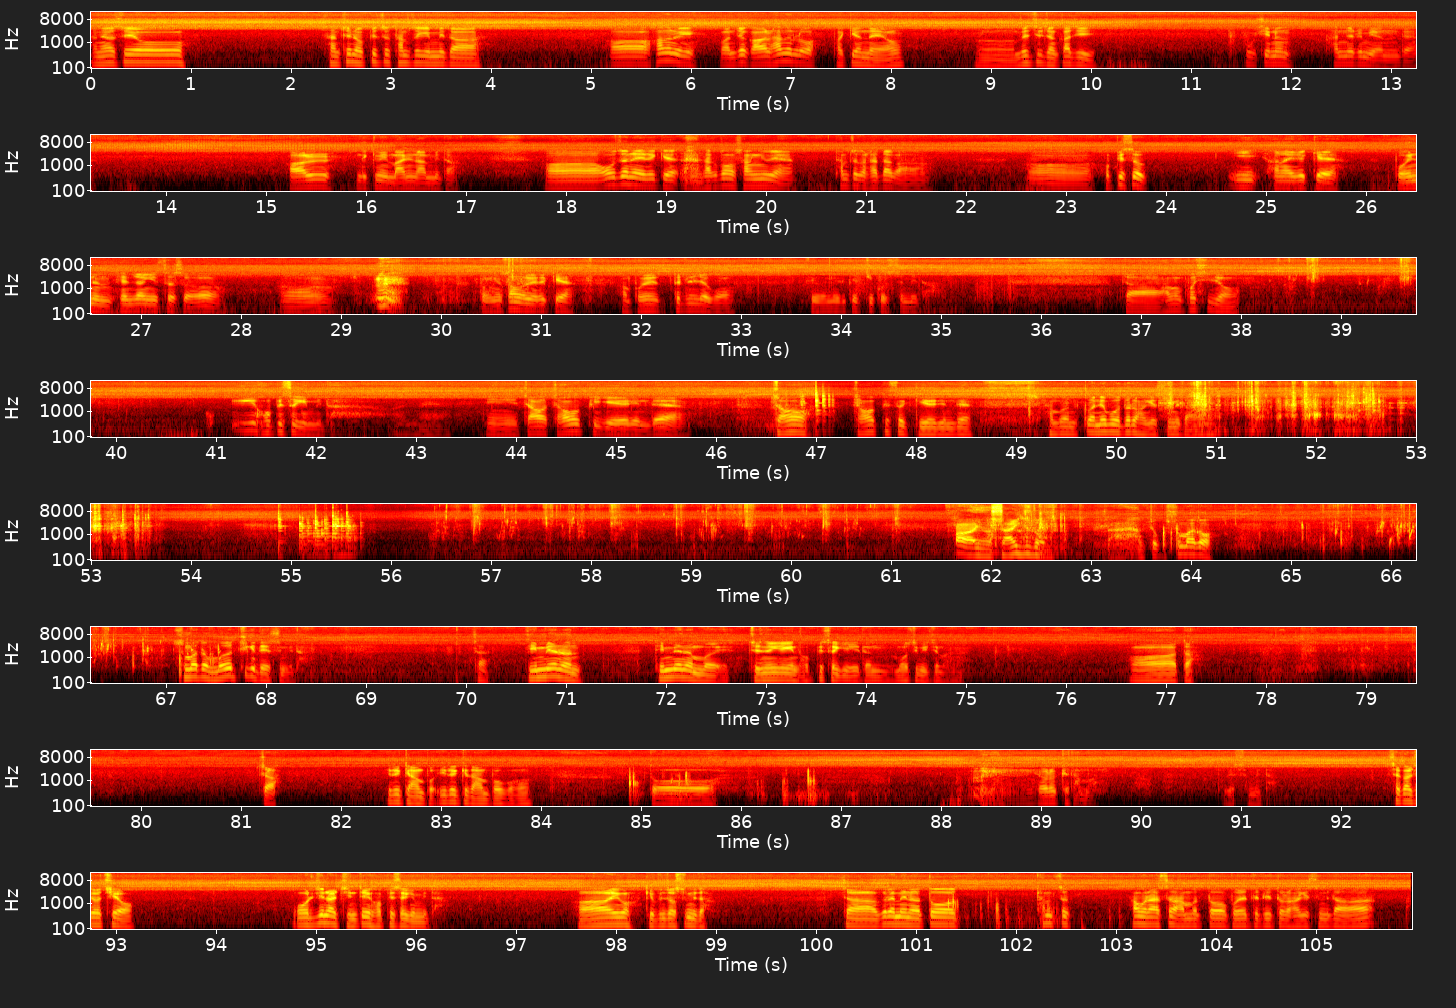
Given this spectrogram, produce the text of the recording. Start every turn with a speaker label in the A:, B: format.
A: 안녕하세요. 산천 햇빛석 탐색입니다. 아, 하늘이 완전 가을 하늘로 바뀌었네요. 어, 며칠 전까지 푹 쉬는 한여름이었는데, 가을 느낌이 많이 납니다. 어, 오전에 이렇게 낙동 상류에 탐색을 하다가, 어, 햇빛석이 하나 이렇게 보이는 현장이 있어서, 어, 동 영상으로 이렇게 보여드리려고 지금 이렇게 찍고 있습니다. 자, 한번 보시죠. 이 호피석입니다. 네. 이 좌, 좌호피 계열인데, 좌, 좌호피석 계열인데, 한번 꺼내보도록 하겠습니다. 아, 이거 사이즈도 딱 좋고 수마도 수마도 멋지게 됐습니다. 자, 뒷면은 뒷면은 뭐 전형적인 호피석이 이런 모습이지만 아따 자 이렇게 한번 보- 이렇게도 안 보고 또 이렇게도 한번 보겠습니다. 색깔 좋지요? 오리지널 진땡이 호피석입니다. 아이고, 기분 좋습니다. 자, 그러면은 또 탐색하고 나서 한번 또 보여드리도록 하겠습니다.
